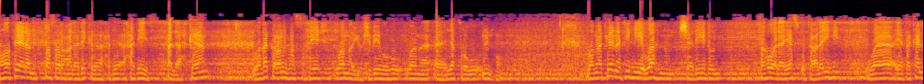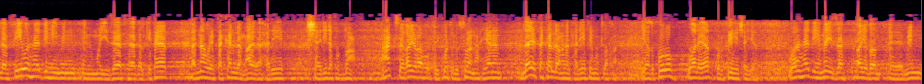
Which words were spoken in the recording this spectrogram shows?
فهو فعلا اقتصر على ذكر أحاديث الأحكام وذكر منها الصحيح وما يشبهه وما يقرب منه. وما كان فيه وهن شديد فهو لا يسكت عليه ويتكلم فيه. وهذه من مميزات هذا الكتاب أنه يتكلم على الأحاديث شديدة الضعف عكس غيره في كتب السنن أحيانا لا يتكلم عن الحديث مطلقا يذكره ولا يذكر فيه شيئا. وهذه ميزة أيضا من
